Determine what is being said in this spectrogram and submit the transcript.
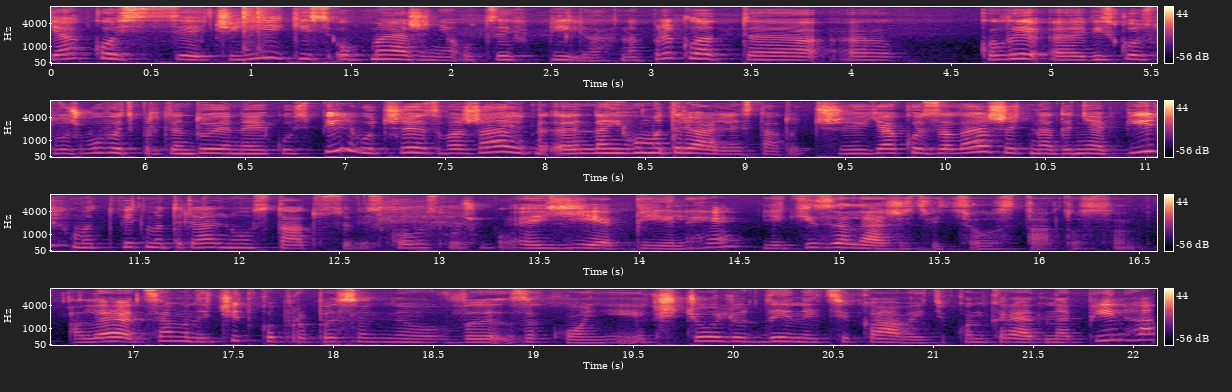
якось чи є якісь обмеження у цих пільгах? Наприклад, е, е, коли е, військовослужбовець претендує на якусь пільгу, чи зважають е, на його матеріальний статус, чи якось залежить надання пільг від матеріального статусу військовослужбовця? Е, Є пільги, які залежать від цього статусу, але це вони чітко прописані в законі. Якщо людини цікавить конкретна пільга,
